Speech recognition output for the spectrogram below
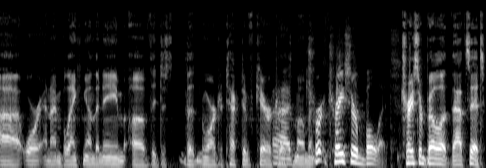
uh, or and I'm blanking on the name of the the noir detective character at the uh, moment. Tra- Tracer Bullet. Tracer Bullet. That's it.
